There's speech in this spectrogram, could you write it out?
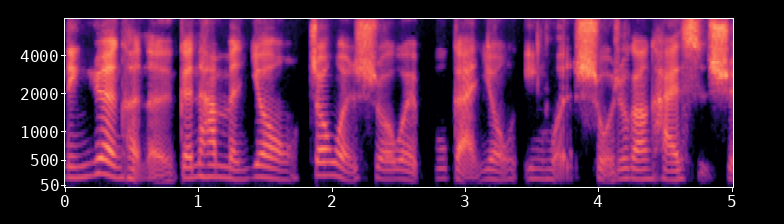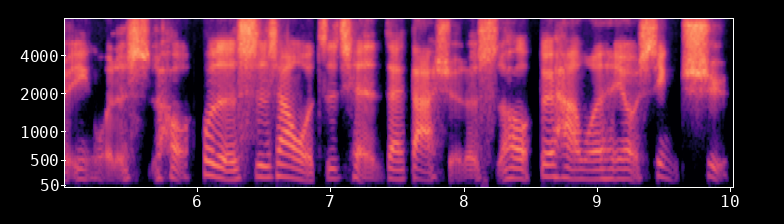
宁愿可能跟他们用中文说，我也不敢用英文说。就刚开始学英文的时候，或者是像我之前在大学的时候，对韩文很有兴趣。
